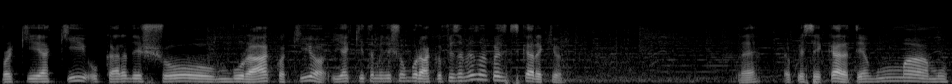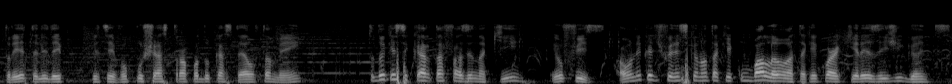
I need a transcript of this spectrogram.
Porque aqui o cara deixou um buraco aqui, ó, e aqui também deixou um buraco. Eu fiz a mesma coisa que esse cara aqui, ó. Né? Eu pensei, cara, tem alguma mutreta ali, daí pensei, vou puxar as tropas do castelo também. Tudo que esse cara tá fazendo aqui, eu fiz. A única diferença é que eu não ataquei com balão, ataquei com arqueiras e gigantes.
